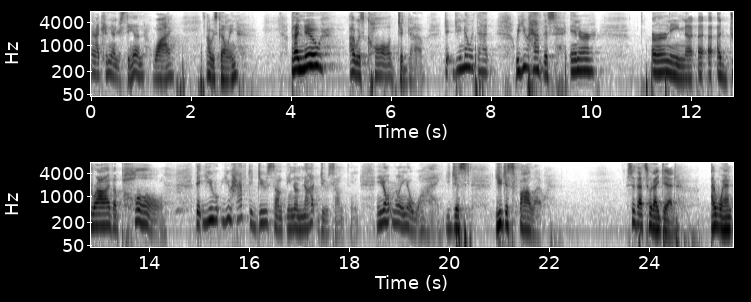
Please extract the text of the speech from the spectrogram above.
And I couldn't understand why I was going. But I knew I was called to go. Do, do you know what that? Well, you have this inner earning, a, a, a drive, a pull that you you have to do something or not do something, and you don't really know why. You just you just follow. So that's what I did. I went.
